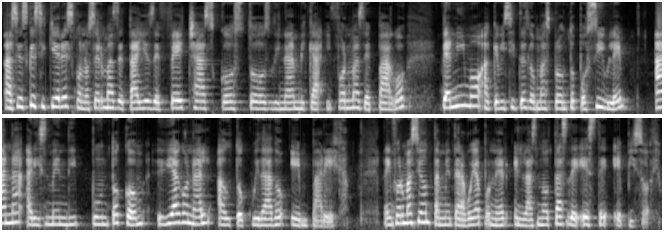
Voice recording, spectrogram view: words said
así es que si quieres conocer más detalles de fechas, costos, dinámica y formas de pago, te animo a que visites lo más pronto posible anaarismendi.com diagonal autocuidado en pareja. La información también te la voy a poner en las notas de este episodio.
